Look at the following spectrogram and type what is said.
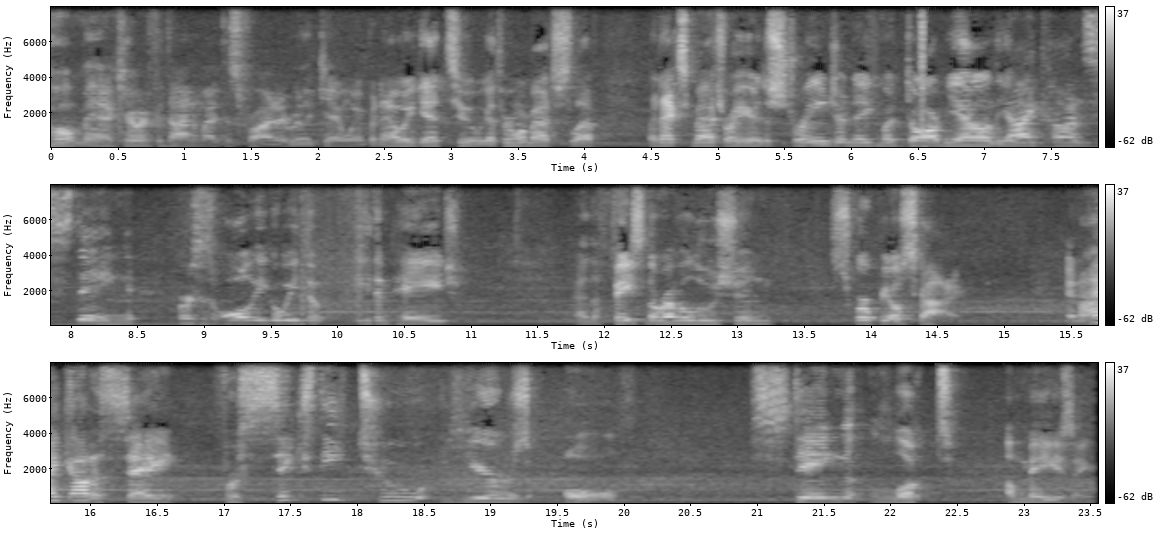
Oh man, I can't wait for Dynamite this Friday. I really can't wait. But now we get to we got three more matches left. The next match right here, the Strange Enigma, Darby Allin, the Icon Sting versus All Ego Ethan, Ethan Page, and the Face of the Revolution, Scorpio Sky. And I gotta say, for 62 years old, Sting looked amazing.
